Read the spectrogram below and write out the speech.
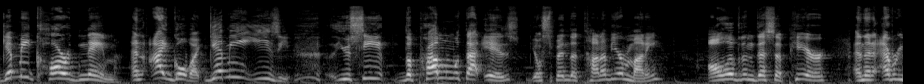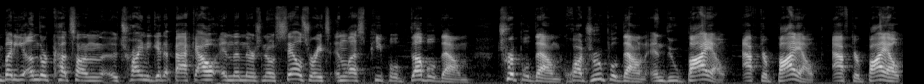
Give me card name, and I go by. Give me easy. You see, the problem with that is you'll spend a ton of your money, all of them disappear, and then everybody undercuts on trying to get it back out, and then there's no sales rates unless people double down triple down, quadruple down, and do buyout after buyout after buyout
